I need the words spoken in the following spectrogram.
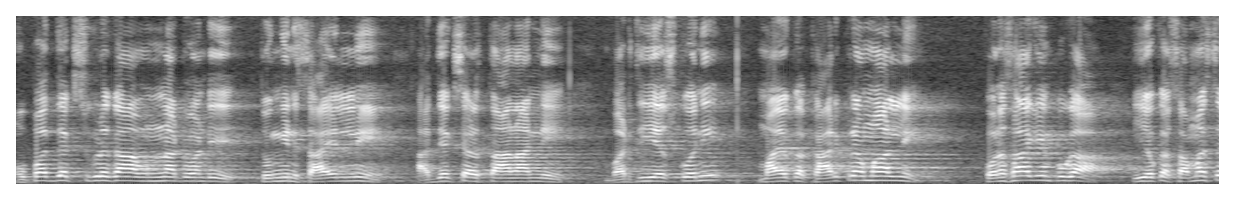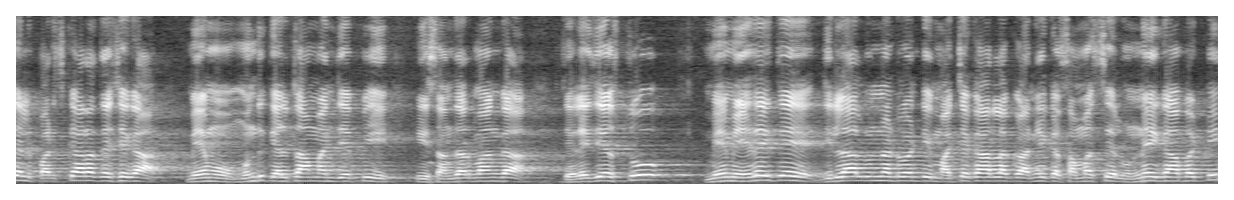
ఉపాధ్యక్షుడిగా ఉన్నటువంటి తుంగిని సాయిల్ని అధ్యక్ష స్థానాన్ని భర్తీ చేసుకొని మా యొక్క కార్యక్రమాల్ని కొనసాగింపుగా ఈ యొక్క సమస్యల్ని పరిష్కార దిశగా మేము ముందుకెళ్తామని చెప్పి ఈ సందర్భంగా తెలియజేస్తూ మేము ఏదైతే జిల్లాలో ఉన్నటువంటి మత్స్యకారులకు అనేక సమస్యలు ఉన్నాయి కాబట్టి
